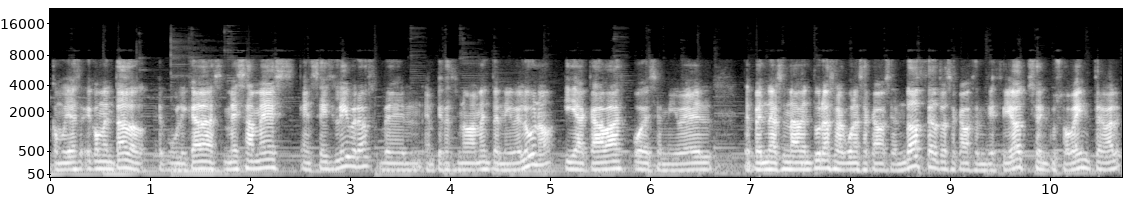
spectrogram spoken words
como ya he comentado, eh, publicadas mes a mes en seis libros. empiezas nuevamente en nivel 1 y acabas pues en nivel Depende de las aventuras, algunas acabas en 12, otras acabas en 18, incluso 20, ¿vale?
